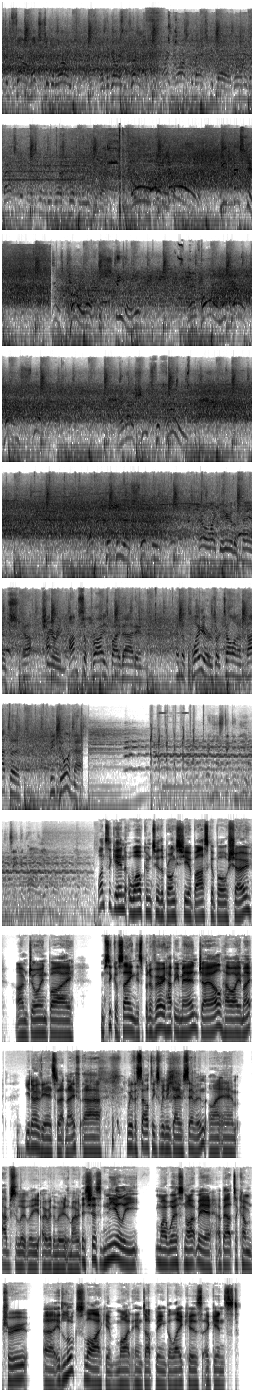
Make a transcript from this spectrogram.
and and fell, much to the delight of the Garden crowd. Harden lost the basketball, going to the basket, and it's going to give Westbrook an easy back. Oh, no! He missed it. Here's Curry off the steal. And oh, look out, Curry slipped. And now shoots for three. That could be a slippery. They don't like to hear the fans Yeah, cheering. I'm, I'm surprised by that, and and the players are telling him not to be doing that. When he's sticking you and taking all your money. Once again, welcome to the Bronx Cheer Basketball Show. I'm joined by, I'm sick of saying this, but a very happy man, JL. How are you, mate? You know the answer to that, Nath. Uh, with the Celtics winning game seven, I am absolutely over the moon at the moment. It's just nearly my worst nightmare about to come true. Uh, it looks like it might end up being the Lakers against,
